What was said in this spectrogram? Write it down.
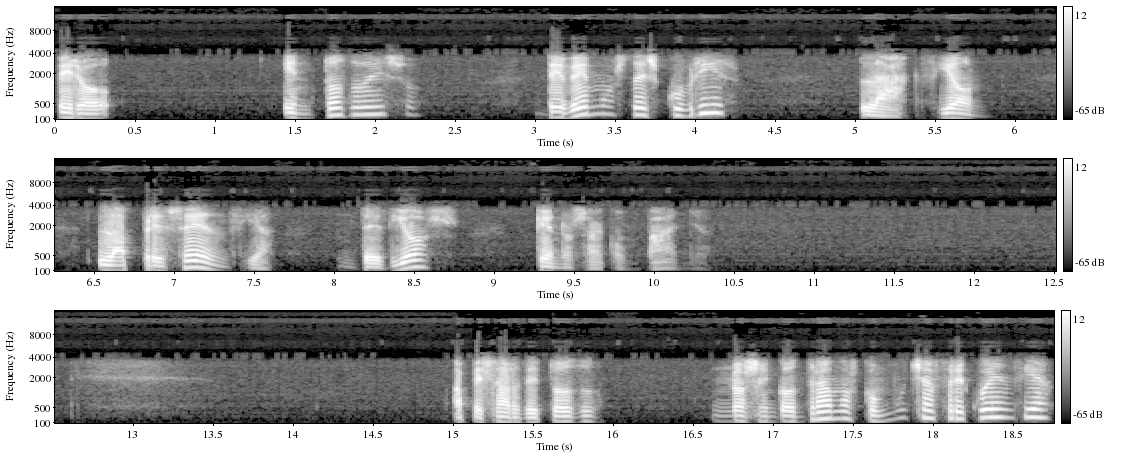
Pero en todo eso debemos descubrir la acción, la presencia de Dios que nos acompaña. A pesar de todo, nos encontramos con mucha frecuencia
